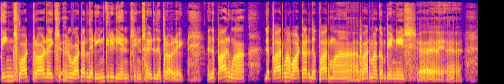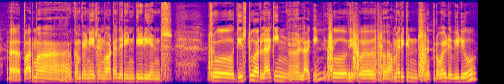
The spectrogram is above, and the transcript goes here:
things, what products, and what are their ingredients inside the product. And the Pharma, the Pharma, what are the Pharma, Pharma companies, uh, uh, Pharma companies, and what are their ingredients. So these two are lacking, uh, lacking. So if, uh, if Americans provide a video,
